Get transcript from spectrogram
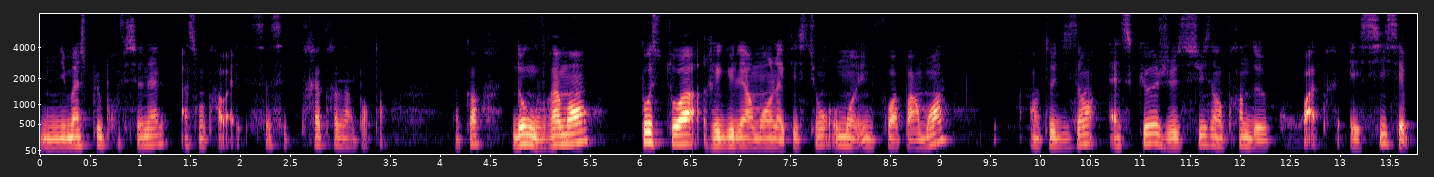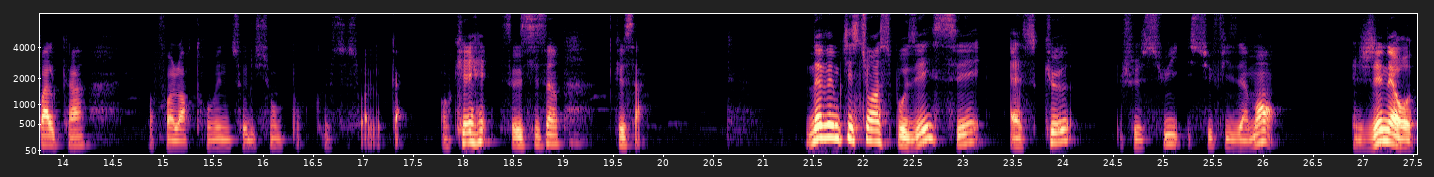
une image plus professionnelle à son travail. Ça, c'est très très important. Donc vraiment, pose-toi régulièrement la question, au moins une fois par mois, en te disant est-ce que je suis en train de croître? Et si ce n'est pas le cas, il va falloir trouver une solution pour que ce soit le cas. Ok? C'est aussi simple que ça. Neuvième question à se poser, c'est est-ce que je suis suffisamment généreux?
